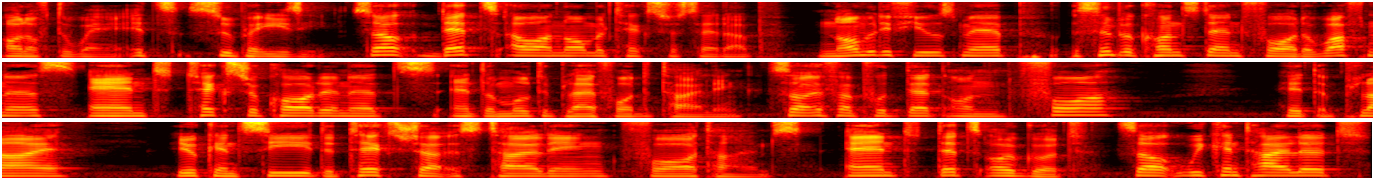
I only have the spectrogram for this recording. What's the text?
out of the way. It's super easy. So that's our normal texture setup. Normal diffuse map, a simple constant for the roughness and texture coordinates and a multiply for the tiling. So if I put that on 4, hit apply, you can see the texture is tiling 4 times. And that's all good. So we can tile it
